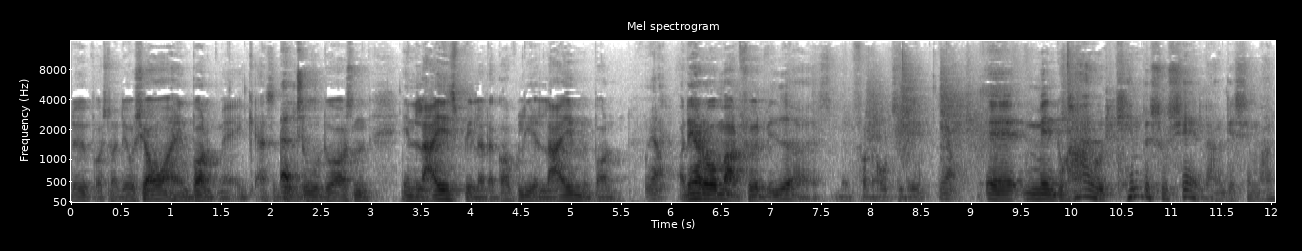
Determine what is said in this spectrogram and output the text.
løbe og sådan noget. Det var sjovere at have en bold med, ikke? Altså, du, Altid. du, du er også en, en legespiller, der godt kunne lide at lege med bolden. Ja. Og det har du åbenbart ført videre, altså, men får lov til det. Ja. Øh, men du har jo et kæmpe socialt engagement.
